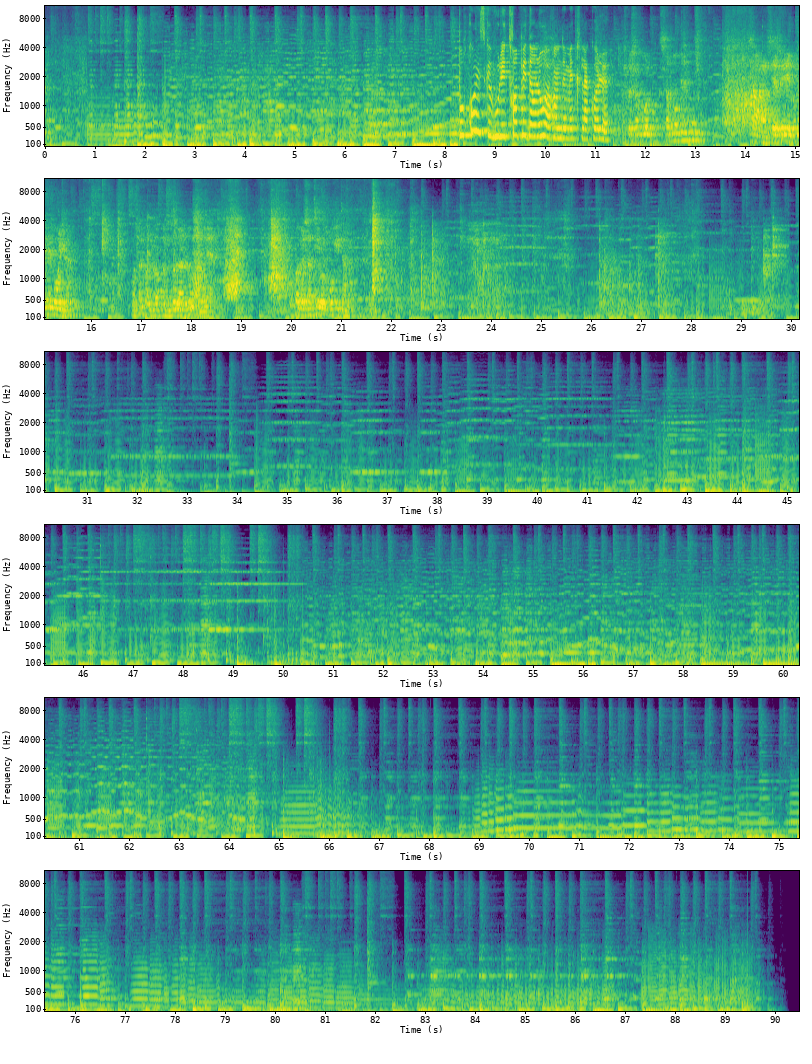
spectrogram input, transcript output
Pourquoi est-ce que vous les trempez dans l'eau avant de mettre la colle Parce que ça boit, ça boit beaucoup. Ça, c'est fait comme des feuilles. Hein. Pour ça qu'on drop un peu dans l'eau. mais Faut pas que ça tire trop vite. Hein.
